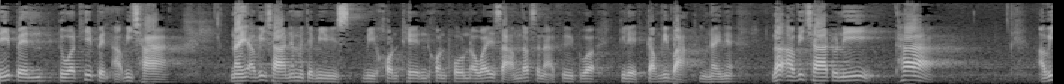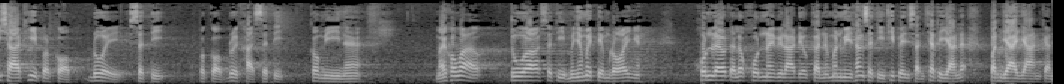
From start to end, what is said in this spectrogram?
นี้เป็นตัวที่เป็นอวิชชา ในอวิชชาเนี่ยมันจะมีมี content control เอาไว้สามลักษณะ คือตัวกิเลสกรรมวิบากอยู่ในเนี่ย แล้วอวิชชาตัวนี้ถ้า อวิชชาที่ประกอบด้วยสติประกอบด้วยขาดสติก็มีนะ หมายความว่าตัวสติมันยังไม่เต็มร้อยไงคนแล้วแต่ละคนในเวลาเดียวกันมันมีทั้งสติที่เป็นสัญชาตญาณและปัญญายาณกัน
